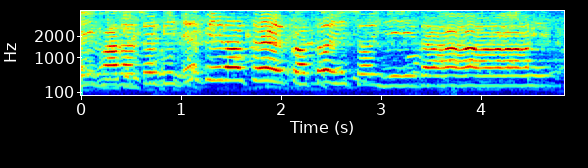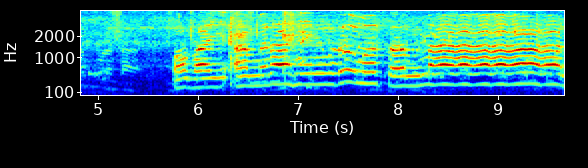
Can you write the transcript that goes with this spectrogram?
এই ভারতে বিজেপির আছে কতই শহীদান। সবাই আমরা হিন্দু মুসলমান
